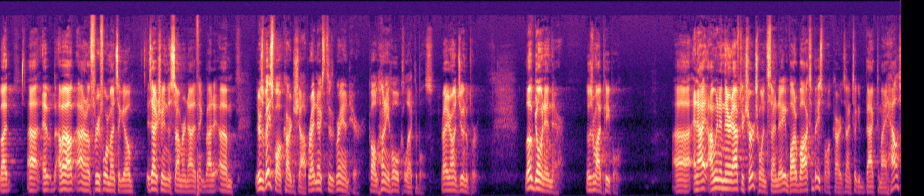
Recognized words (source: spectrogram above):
but uh, about I don't know three four months ago, it's actually in the summer now. I think about it. Um, there's a baseball card shop right next to the Grand here called Honey Hole Collectibles, right here on Juniper. Love going in there. Those are my people. Uh, and I, I, went in there after church one Sunday and bought a box of baseball cards. And I took it back to my house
